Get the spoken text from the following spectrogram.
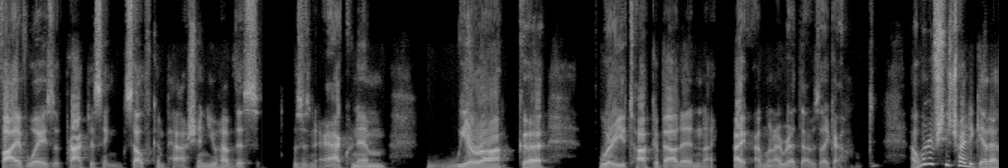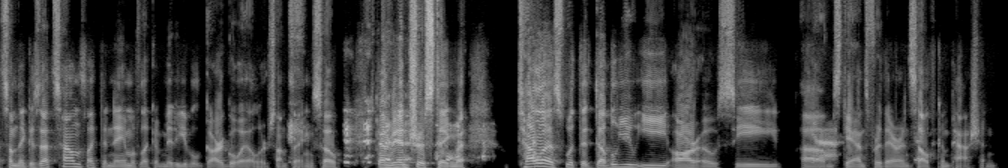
five ways of practicing self-compassion. You have this this is an acronym? WEROC, uh, where you talk about it. And I, I, when I read that, I was like, I, I wonder if she's trying to get at something because that sounds like the name of like a medieval gargoyle or something. So it's kind of interesting. But tell us what the W E R O C um, yeah. stands for there in self compassion.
